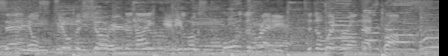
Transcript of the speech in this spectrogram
Said he'll steal the show here tonight, and he looks more than ready to deliver on that promise.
